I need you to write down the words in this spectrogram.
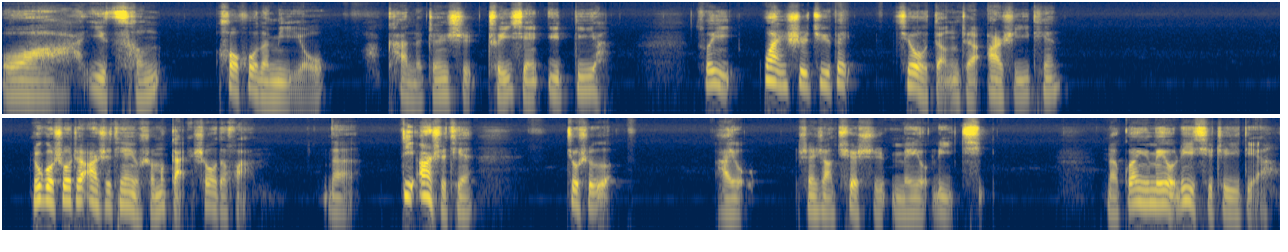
哇，一层厚厚的米油，看的真是垂涎欲滴呀。所以万事俱备，就等着二十一天。如果说这二十天有什么感受的话，那第二十天就是饿，还有身上确实没有力气。那关于没有力气这一点啊，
